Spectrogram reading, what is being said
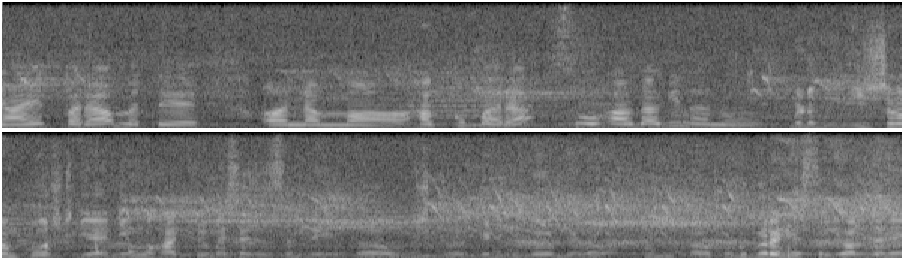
ನ್ಯಾಯಪರ ಮತ್ತು ಆ, ಹಕ್ಕು ಪರ. ಸೊ ಹಾಗಾಗಿ ನಾನು ಮೇಡಮ್ ಇನ್ಸ್ಟಾಗ್ರಾಮ್ ಪೋಸ್ಟ್ಗೆ ನೀವು ಹಾಕಿರೋ ಮೆಸೇಜಸ್ ಅಲ್ಲಿ ಒಂದಿಷ್ಟು ಹುಡುಗರ ಹೆಸರು ಅಲ್ಲದೆ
